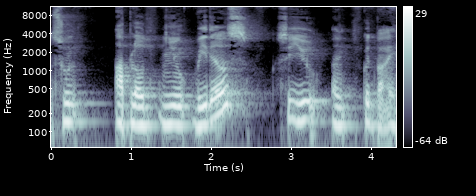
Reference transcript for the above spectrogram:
soon upload new videos. See you and goodbye.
